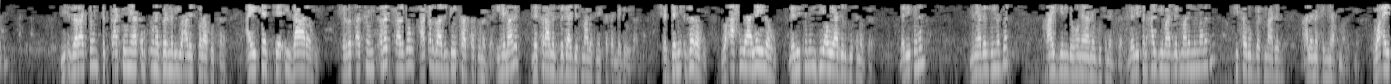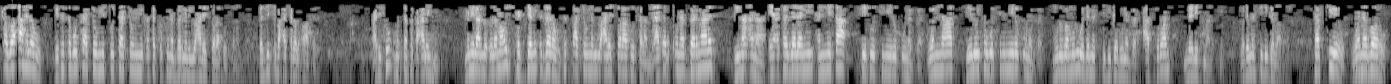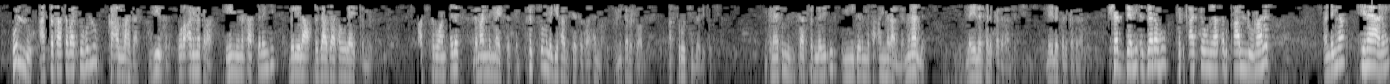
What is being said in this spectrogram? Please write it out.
ሚእዘራቸውን ትጥቃቸውን ያጠብቁ ነበር ነብዩ عليه الصلاة والسلام። أي شد إزاره። ሽርጣቸውን ጠበቅ አድርገው አጠር አድርገው ይታጠቁ ነበር። ይሄ ማለት ለስራ መዘጋጀት ማለት ነው የተፈለገው ይላሉ شد مئزره وأحيا ليله ሌሊቱንም ህያው ያደርጉት ነበር። ሌሊቱንም ምን ያደርጉት ነበር? حي እንደሆነ ያነጉት ነበር። ሌሊትን حي ማድረግ ማለት ምን ማለት ነው ሲሰሩበት ማደር አለመተኛት ማለት ነው ወአይቀዛ አህለሁ ቤተሰቦቻቸው ሚስቶቻቸውን የሚቀሰቅሱ ነበር ነብዩ አለይሂ ሰላቱ ወሰላም በዚች በአሽረ አልአኺር ሐዲሱ ሙተፈቅ ዐለይህ ነው ምን ይላሉ ዑለማዎች ከጀሚ ዘረሁ ትጥቃቸው ነብዩ አለይሂ ሰላቱ ወሰላም ያጠብቁ ነበር ማለት ቢማዕና ኢዕተዘለኒ እኒሳ ሴቶችን ይርቁ ነበር፣ ወናት ሌሎች ሰዎችንም ይርቁ ነበር። ሙሉ በሙሉ ወደ መስጂድ ይገቡ ነበር። አስሯን ሌሊት ማለት ነው። ወደ መስጂድ ይገባሉ። ተፍኪሩ ወነዘሩ ሁሉ አስተሳሰባቸው ሁሉ ከአላህ ጋር ዚክር፣ ቁርአን መቅራት ይህን የመሳሰለ እንጂ በሌላ በዛዛታ ወሬ አይጠመቁም። አስሯን ዕለት ለማንም አይሰጥም። ፍጹም ለጌታ ብቻ ይሰጧታል ማለት ነው። መጨረሻው አስሮች ሌሊቶች ምክንያቱም እዚህ አስር ሌሊት ውስጥ የሚገርም ተአምር አለ። ምን አለ? ለይለተል ቀድር አለች። ለይለተል ቀድር አለች። ሸደ ሚእዘረሁ ትጥቃቸውን ያጠብቃሉ ማለት አንደኛ ኪናያ ነው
